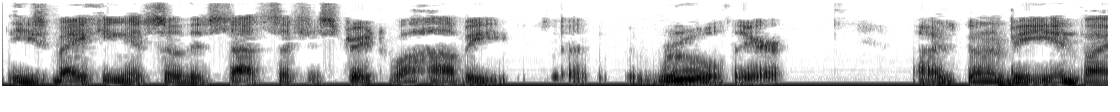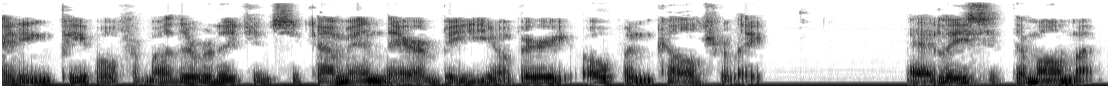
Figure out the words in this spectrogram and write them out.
he's making it so that it's not such a strict Wahhabi uh, rule there. Uh, going to be inviting people from other religions to come in there and be, you know, very open culturally, at least at the moment.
